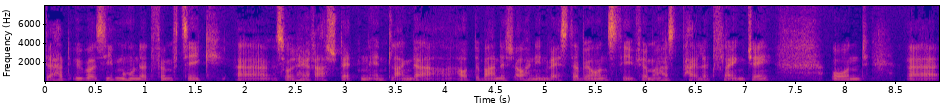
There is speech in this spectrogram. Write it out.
Der hat über 750 äh, solche Raststätten entlang der Autobahn. Das ist auch ein Investor bei uns. Die Firma heißt Pilot Flying J. Und äh,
